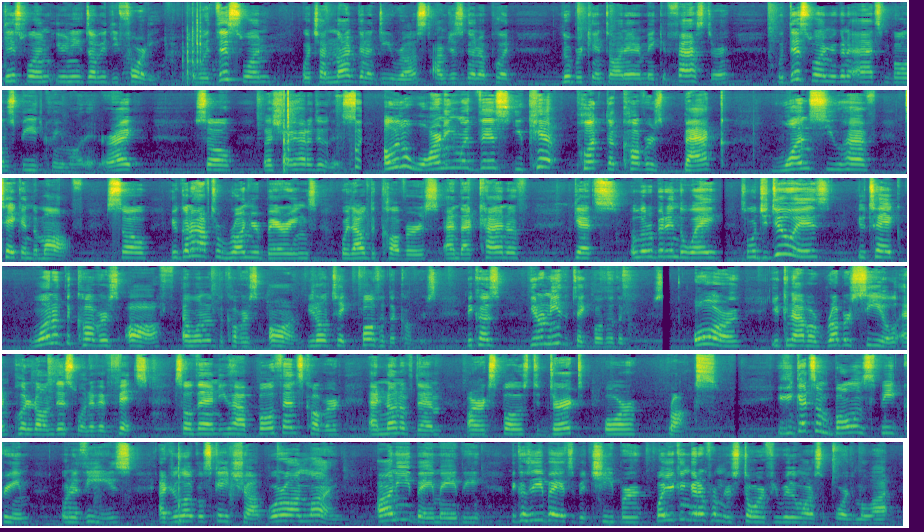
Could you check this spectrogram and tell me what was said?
this one you need WD-40. With this one, which I'm not going to derust, I'm just going to put lubricant on it and make it faster. With this one, you're going to add some and speed cream on it, alright? So, let's show you how to do this. A little warning with this, you can't put the covers back once you have taken them off. So, you're going to have to run your bearings without the covers, and that kind of gets a little bit in the way. So what you do is, you take one of the covers off and one of the covers on. You don't take both of the covers, because you don't need to take both of the covers. Or, you can have a rubber seal and put it on this one if it fits. So then you have both ends covered and none of them are exposed to dirt or rocks. You can get some Bone Speed Cream, one of these, at your local skate shop or online. On eBay maybe, because eBay it's a bit cheaper, but you can get them from their store if you really want to support them a lot.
